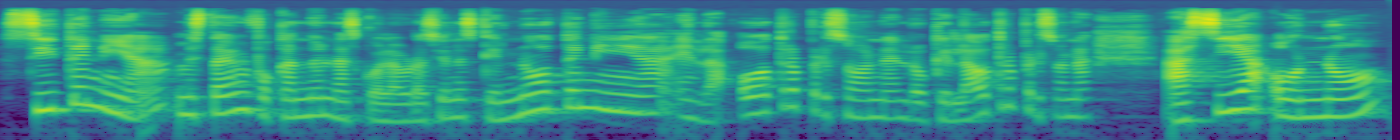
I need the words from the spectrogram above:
sí tenía, me estaba enfocando en las colaboraciones que no tenía, en la otra persona, en lo que la otra persona hacía o no.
